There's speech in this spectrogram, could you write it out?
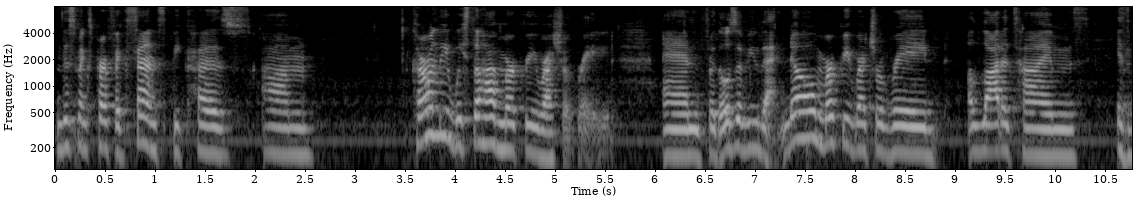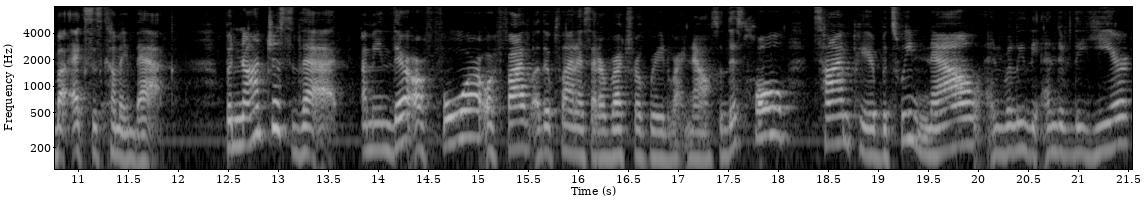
this makes perfect sense because um, currently we still have mercury retrograde. And for those of you that know mercury retrograde a lot of times is about exes coming back. But not just that I mean, there are four or five other planets that are retrograde right now. So this whole time period between now and really the end of the year,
